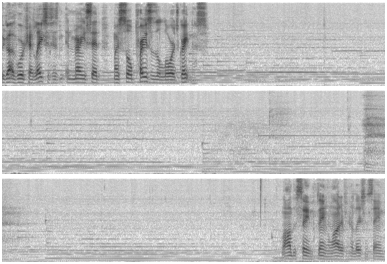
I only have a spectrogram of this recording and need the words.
The God's Word translation says, and Mary said, My soul praises the Lord's greatness. A lot of the same thing, a lot of different relations, same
